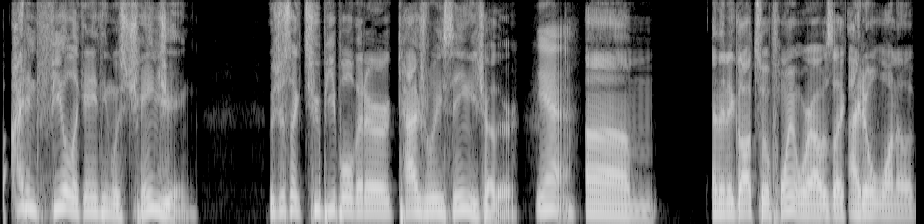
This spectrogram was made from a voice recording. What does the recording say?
but I didn't feel like anything was changing. It was just like two people that are casually seeing each other. Yeah. Um, and then it got to a point where I was like, I don't want to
